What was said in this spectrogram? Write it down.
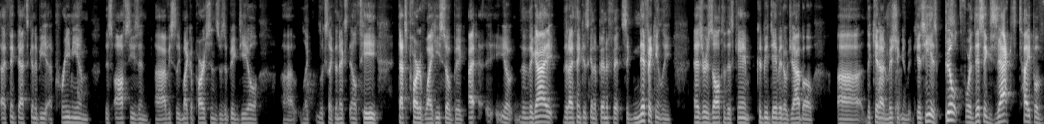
I think that's going to be a premium this offseason. Uh, obviously, Micah Parsons was a big deal. Uh, like looks like the next LT. That's part of why he's so big. I, uh, you know, the, the guy that I think is going to benefit significantly as a result of this game could be David Ojabo uh, the kid out of Michigan because he is built for this exact type of,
